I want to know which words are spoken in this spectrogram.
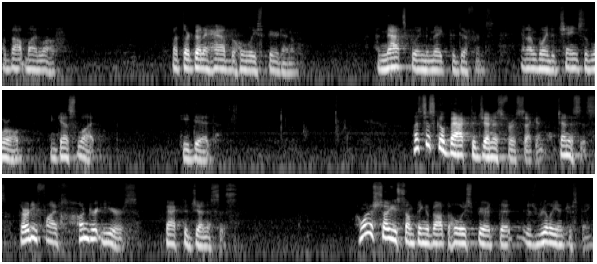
about my love. But they're going to have the Holy Spirit in them. And that's going to make the difference. And I'm going to change the world. And guess what? he did. Let's just go back to Genesis for a second. Genesis, 3,500 years back to Genesis. I want to show you something about the Holy Spirit that is really interesting.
